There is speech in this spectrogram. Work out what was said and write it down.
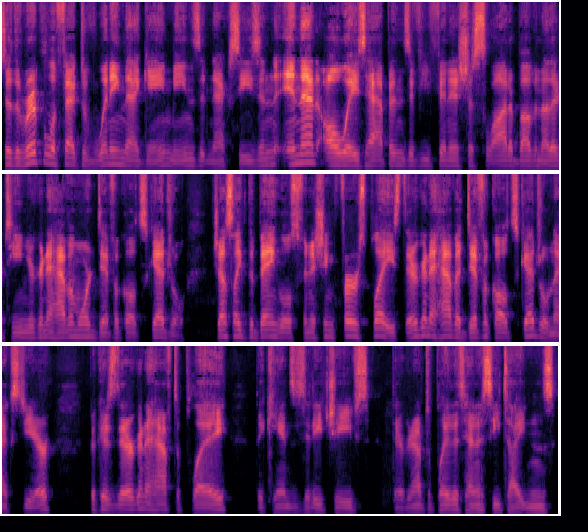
So the ripple effect of winning that game means that next season, and that always happens if you finish a slot above another team, you're going to have a more difficult schedule. Just like the Bengals finishing first place, they're going to have a difficult schedule next year because they're going to have to play the Kansas City Chiefs. They're going to have to play the Tennessee Titans,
